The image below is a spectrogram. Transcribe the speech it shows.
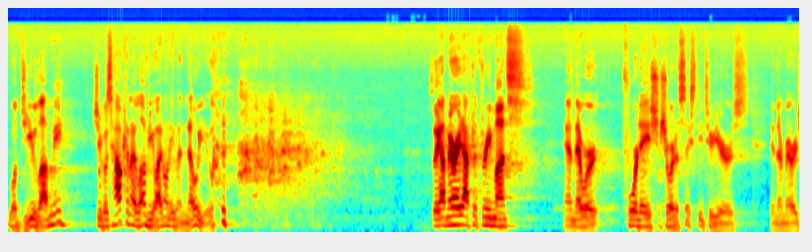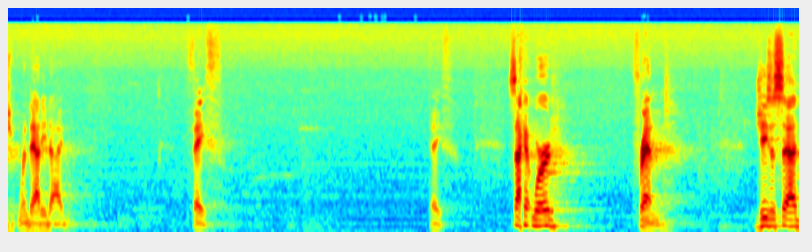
Well, do you love me? She goes, How can I love you? I don't even know you. so they got married after three months, and they were four days short of 62 years in their marriage when daddy died. Faith. Faith. Second word, friend. Jesus said,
